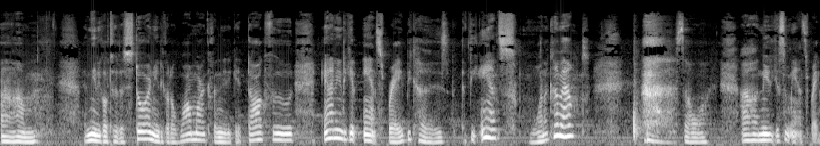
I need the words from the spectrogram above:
Um, I need to go to the store. I need to go to Walmart because I need to get dog food. And I need to get ant spray because the ants want to come out. so I'll need to get some ant spray.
